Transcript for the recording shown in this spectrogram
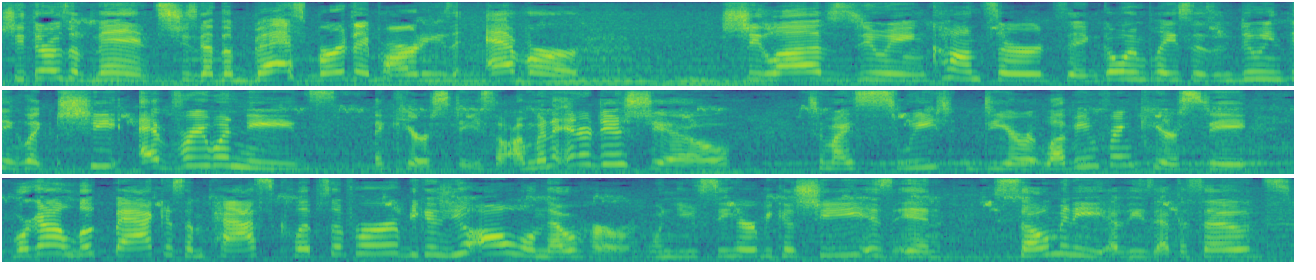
she throws events, she's got the best birthday parties ever. She loves doing concerts and going places and doing things. Like, she, everyone needs a Kirsty. So, I'm going to introduce you to my sweet, dear, loving friend Kirsty. We're gonna look back at some past clips of her because you all will know her when you see her because she is in so many of these episodes.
